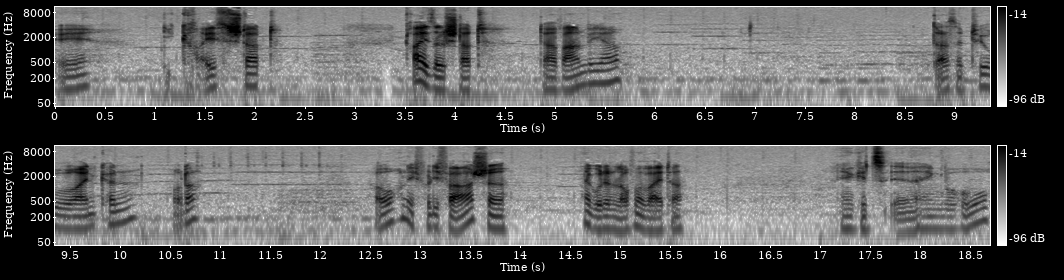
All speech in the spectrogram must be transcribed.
Okay. Die Kreisstadt. Kreiselstadt. Da waren wir ja. Da ist eine Tür, wo wir rein können, oder? Auch nicht, voll die Verarsche. Na gut, dann laufen wir weiter. Hier geht's äh, irgendwo hoch.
